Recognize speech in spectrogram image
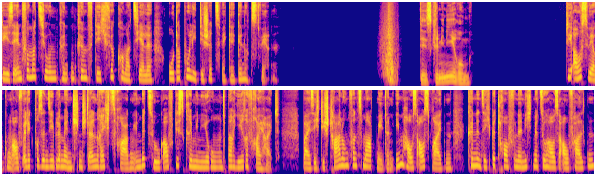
Diese Informationen könnten künftig für kommerzielle oder politische Zwecke genutzt werden. Diskriminierung Die Auswirkungen auf elektrosensible Menschen stellen Rechtsfragen in Bezug auf Diskriminierung und Barrierefreiheit. Weil sich die Strahlung von Smartmetern im Haus ausbreiten, können sich Betroffene nicht mehr zu Hause aufhalten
